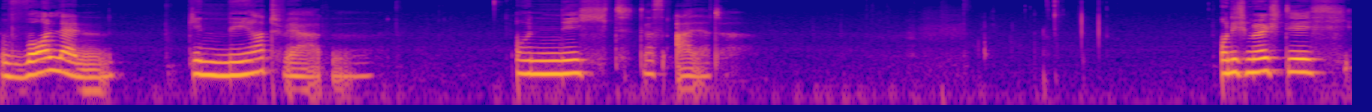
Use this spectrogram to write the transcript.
wollen genährt werden. Und nicht das Alte. Und ich möchte dich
